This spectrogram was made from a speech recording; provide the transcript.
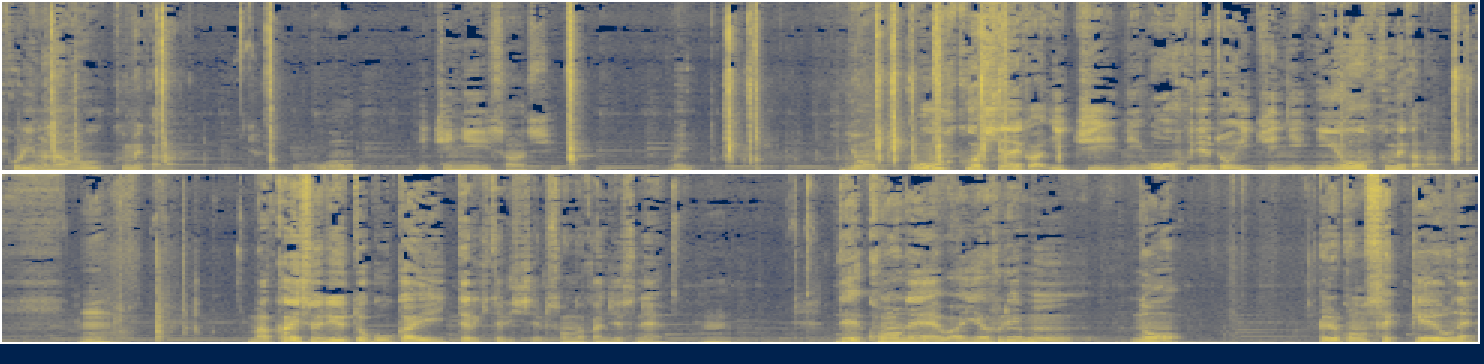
う？これ今何往復目かな？お ?1、2、3、4。まあ4、往復はしてないか。1、2、往復で言うと1、2、2往復目かな？うん。まあ回数で言うと5回行ったり来たりしてる。そんな感じですね。うん。で、このね、ワイヤーフレームの、この設計をね、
